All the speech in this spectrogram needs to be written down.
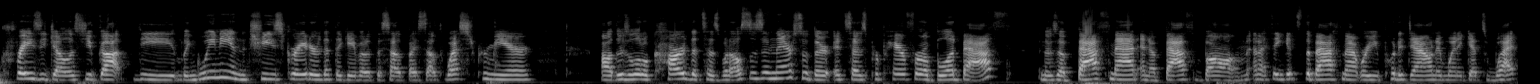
crazy jealous. You've got the linguini and the cheese grater that they gave out at the South by Southwest premiere. Uh, there's a little card that says what else is in there. So there it says prepare for a bloodbath and there's a bath mat and a bath bomb and i think it's the bath mat where you put it down and when it gets wet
